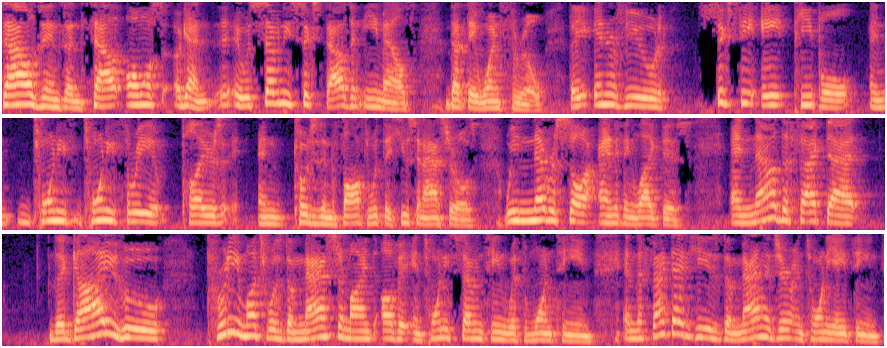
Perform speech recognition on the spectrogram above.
thousands and thou- almost again it was 76,000 emails that they went through. They interviewed 68 people and 20, 23 players and coaches involved with the Houston Astros. We never saw anything like this. And now the fact that the guy who pretty much was the mastermind of it in 2017 with one team, and the fact that he is the manager in 2018,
